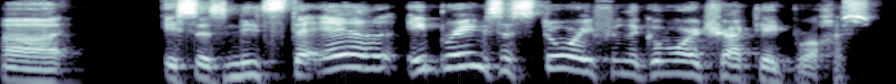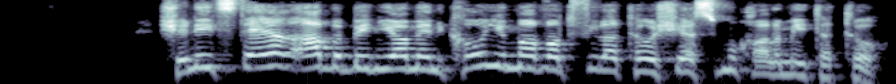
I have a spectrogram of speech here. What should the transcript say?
Uh, he says, Nitzta'er, he brings a story from the Gemara Tractate Brachas. Shenitzta'er Abba Binyamin kol yamavot filato she'asmuch al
